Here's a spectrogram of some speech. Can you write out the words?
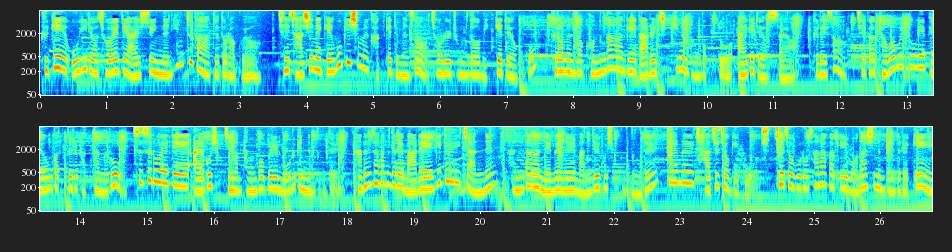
그게 오히려 저에 대해 알 수 있는 힌트가 되더라고요. 제 자신에게 호기심을 갖게 되면서 저를 좀 더 믿게 되었고, 그러면서 건강하게 나를 지키는 방법도 알게 되었어요. 그래서 제가 경험을 통해 배운 것들을 바탕으로 스스로에 대해 알고 싶지만 방법을 모르겠는 분들, 다른 사람들의 말에 휘둘리지 않는 단단한 내면을 만들고 싶은 분들, 삶을 자주적이고 주체적으로 살아가길 원하시는 분들에게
